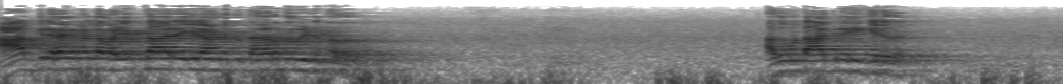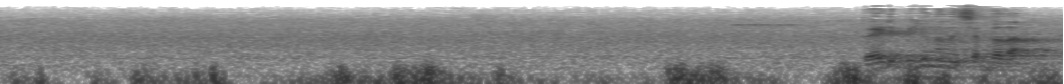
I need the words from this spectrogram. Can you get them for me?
ആഗ്രഹങ്ങളുടെ വഴിത്താരയിലാണ് ഇത് തകർന്നു വീഴുന്നത്. അതുകൊണ്ട് ആഗ്രഹിക്കരുത്. പേടിപ്പിക്കുന്ന നിശബ്ദത.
